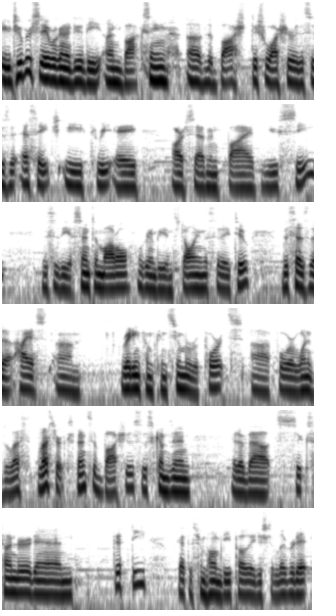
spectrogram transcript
YouTubers, today we're going to do the unboxing of the Bosch dishwasher. This is the SHE3A R75UC. This is the Ascenta model. We're going to be installing this today too. This has the highest um, rating from Consumer Reports uh, for one of the less lesser expensive Bosches. This comes in at about 650. We got this from Home Depot. They just delivered it.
